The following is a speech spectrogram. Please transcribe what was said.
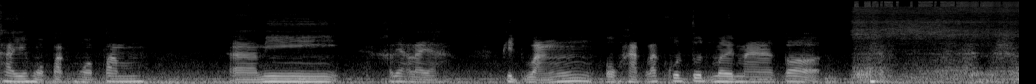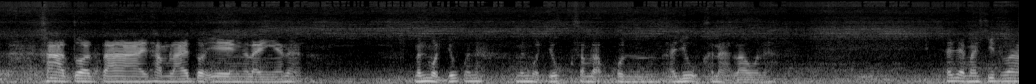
ใครหัวปักหัวปั๊มมีเขาเรียกอะไรอะผิดหวังอกหักรักคุดตุดเมินมาก็ฆ่าตัวตายทำร้ายตัวเองอะไรเงี้ยน่ะ มันหมดยุคแล้วนะ มันหมดยุคสำหรับคนอายุขนาดเรานะ ถ้าจะมาคิดว่า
